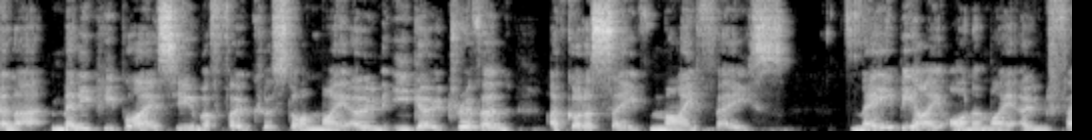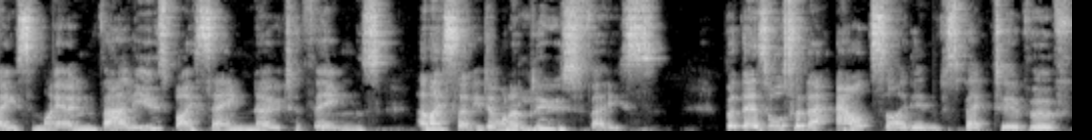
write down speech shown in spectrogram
And uh, many people, I assume, are focused on my own ego driven, I've got to save my face. Maybe I honor my own face and my own values by saying no to things. And I certainly don't want to lose face. But there's also that outside in perspective of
